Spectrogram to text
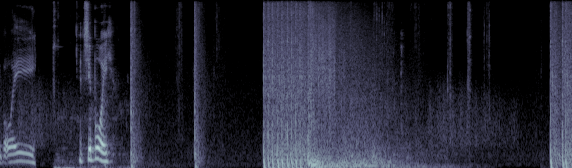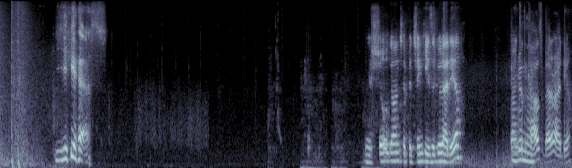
Yeah, boy. It's your boy. Yes. You sure going to Pochinki is a good idea? Going to Good the man. cars, better idea.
